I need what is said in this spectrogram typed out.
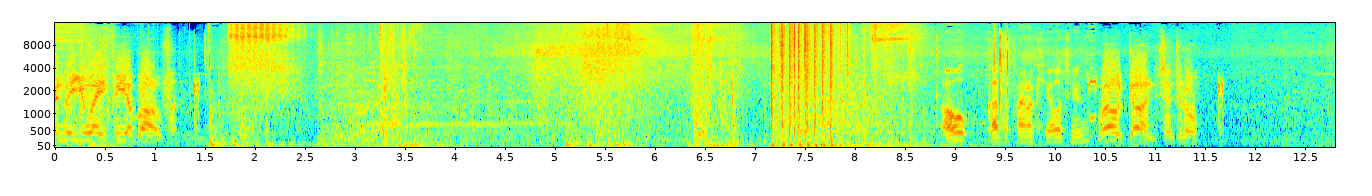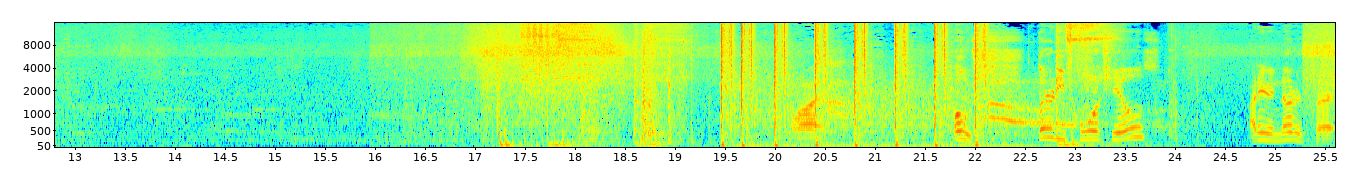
Friendly UAV above. Oh, got the final kill too. Well done, Sentinel. Why? Oh, sh- 34 kills? I didn't even notice that.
